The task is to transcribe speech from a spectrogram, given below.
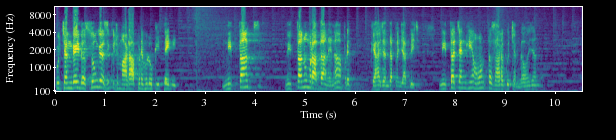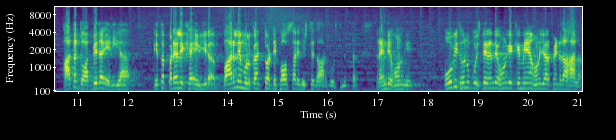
ਕੋਈ ਚੰਗਾ ਹੀ ਦੱਸੋਗੇ, ਅਸੀਂ ਕੁਝ ਮਾੜਾ ਆਪਣੇ ਵੱਲੋਂ ਕੀਤਾ ਹੀ ਨਹੀਂ। ਨੀਤਾਂ ਨੀਤਾਂ ਨੂੰ ਮਰਾਦਾ ਨੇ ਨਾ ਆਪਣੇ ਕਿਹਾ ਜਾਂਦਾ ਪੰਜਾਬੀ 'ਚ। ਨੀਤਾਂ ਚੰਗੀਆਂ, ਹੋਣ ਤਾਂ ਸਾਰਾ ਕੁਝ ਚੰਗਾ ਹੋ ਜਾਂਦਾ। ਆ ਤਾਂ ਦੁਆਬੇ ਦਾ ਏਰੀਆ ਇਹ ਤਾਂ ਪੜਿਆ ਲਿਖਿਆ ਏਰੀਆ ਬਾਹਰਲੇ ਮੁਲਕਾਂ 'ਚ ਤੁਹਾਡੇ ਬਹੁਤ ਸਾਰੇ ਰਿਸ਼ਤੇਦਾਰ, ਦੋਸਤ, ਮਿੱਤਰ ਰਹਿੰਦੇ ਹੋਣਗੇ। ਉਹ ਵੀ ਤੁਹਾਨੂੰ ਪੁੱਛਦੇ ਰਹਿੰਦੇ ਹੋਣਗੇ ਕਿਵੇਂ ਆ ਹੁਣ ਯਾਰ ਪਿੰਡ ਦਾ ਹਾਲ।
